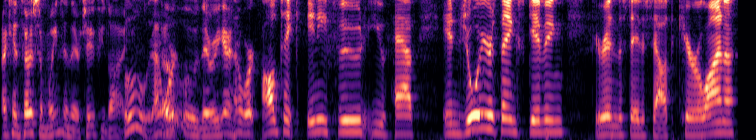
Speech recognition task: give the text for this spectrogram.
I can throw some wings in there too if you'd like. Ooh, that'll work. Oh, there we go. That'll work. I'll take any food you have. Enjoy your Thanksgiving. If you're in the state of South Carolina,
